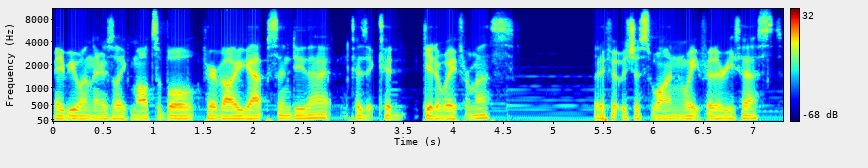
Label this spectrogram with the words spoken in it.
Maybe when there's like multiple fair value gaps, then do that because it could get away from us. But if it was just one, wait for the retest.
